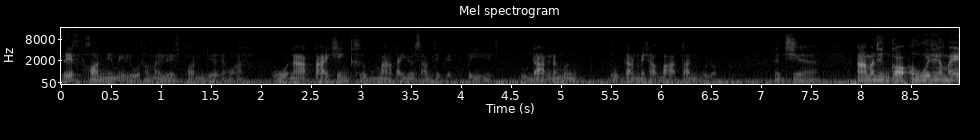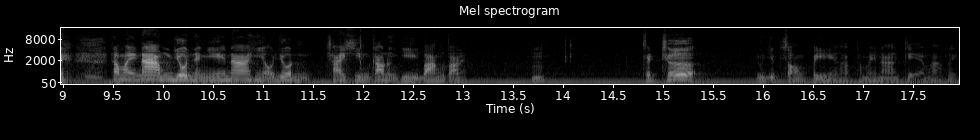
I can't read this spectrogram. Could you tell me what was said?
เลสพอนนี่ไม่รู้ทำไมเลสพอนเยอะจังวะ โอ้หน้าตาเข่งขึมมากอายุ 31 ปีดุดันนะมึงดุดันไม่เท่าบาตันกูหรอกนั่นเชียอะมาถึงกองโอ้ยทำไมทำไมหน้ามึงย่นอย่างนี้หน้าเหี่ยวย่นใช้ครีม 91E บ้างหรือเปล่าเนี่ยเฟชเชอร์อายุ22ปีครับทำไมหน้าแก่มากเลย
